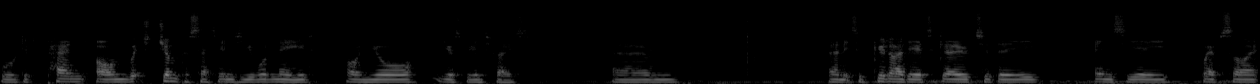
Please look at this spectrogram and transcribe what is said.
will depend on which jumper settings you will need on your USB interface. Um, and it's a good idea to go to the NCE website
